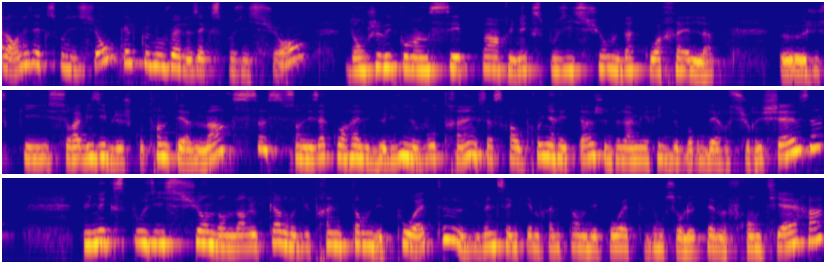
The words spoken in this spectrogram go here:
Alors, les expositions, quelques nouvelles expositions. Donc, je vais commencer par une exposition d'aquarelles euh, qui sera visible jusqu'au 31 mars. Ce sont des aquarelles de Line Vautrin et ça sera au premier étage de la mairie de Bordère-sur-Échez. Une exposition dans, dans, le cadre du printemps des poètes, du 25e printemps des poètes, donc sur le thème frontières,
